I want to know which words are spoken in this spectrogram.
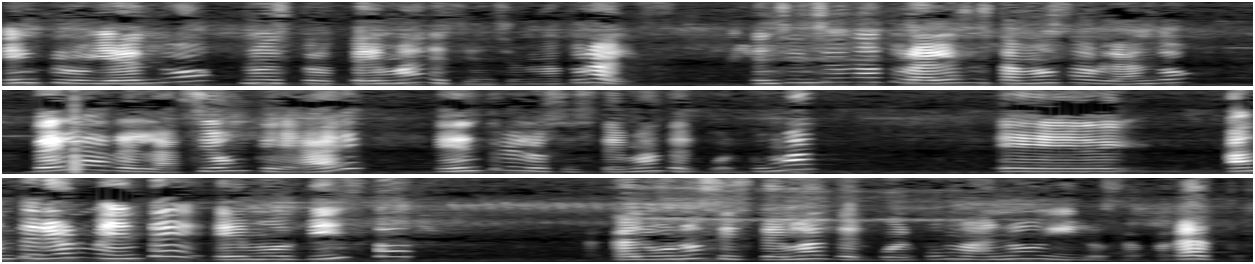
Incluyendo nuestro tema de ciencias naturales. En ciencias naturales estamos hablando de la relación que hay entre los sistemas del cuerpo humano. Eh, anteriormente hemos visto algunos sistemas del cuerpo humano y los aparatos.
